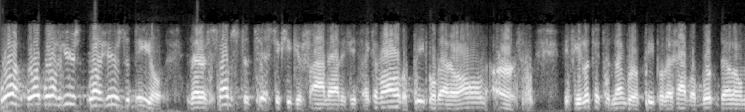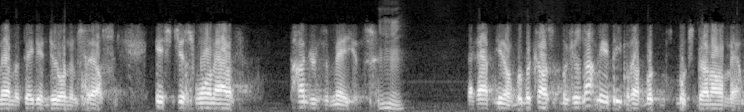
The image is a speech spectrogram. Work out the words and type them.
Well, well, well. Here's well. Here's the deal. There are some statistics you can find out if you think of all the people that are on Earth. If you look at the number of people that have a book done on them that they didn't do on themselves, it's just one out of hundreds of 1000000s mm-hmm that have you know because because not many people have books books done on them.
